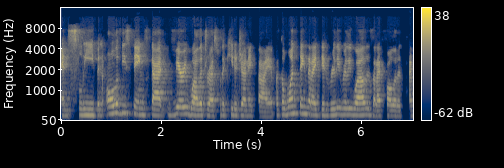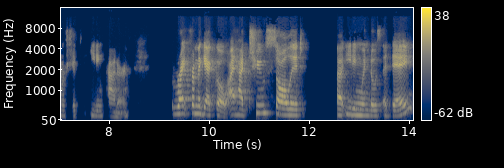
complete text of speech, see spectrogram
and sleep and all of these things got very well addressed with a ketogenic diet. But the one thing that I did really, really well is that I followed a time restricted eating pattern right from the get go, I had two solid uh, eating windows a day.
